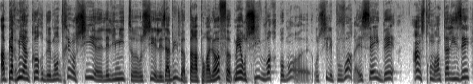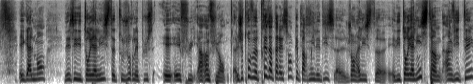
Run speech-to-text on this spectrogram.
a permis encore de montrer aussi les limites aussi et les abus par rapport à l'offre, mais aussi voir comment aussi les pouvoirs essayent d'instrumentaliser également les éditorialistes toujours les plus influents. Je trouve très intéressant que parmi les dix euh, journalistes euh, éditorialistes invités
